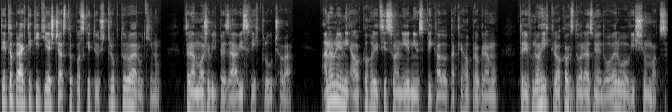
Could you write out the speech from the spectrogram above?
Tieto praktiky tiež často poskytujú štruktúru a rutinu, ktorá môže byť pre závislých kľúčová. Anonymní alkoholici sú len jedným z príkladov takého programu, ktorý v mnohých krokoch zdôrazňuje dôveru vo vyššiu moc.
